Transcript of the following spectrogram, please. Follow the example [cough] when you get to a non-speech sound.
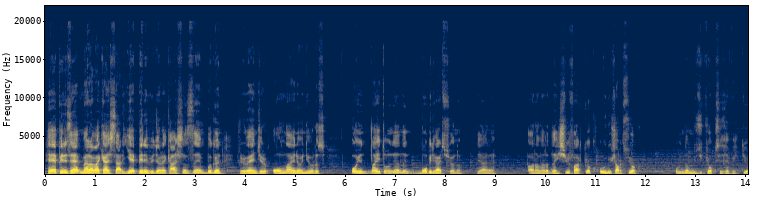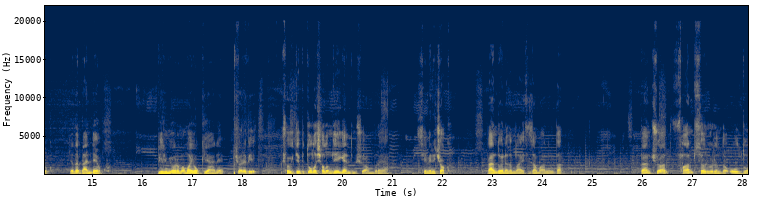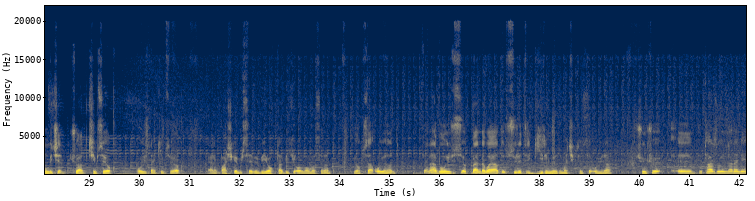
Hepinize merhaba arkadaşlar. Yepyeni videoyla karşınızdayım. Bugün Revenger Online oynuyoruz. Oyun Night Online'ın mobil versiyonu. Yani aralarında hiçbir fark yok. Oyunun şarkısı yok. Oyunda müzik yok, ses efekti yok. Ya da bende yok. Bilmiyorum ama yok yani. Şöyle bir köyde bir dolaşalım diye geldim şu an buraya. Seveni çok. Ben de oynadım Night'ı zamanında. Ben şu an farm serverında olduğum için şu an kimse yok. O yüzden kimse yok. Yani başka bir sebebi yok tabii ki olmamasının. Yoksa oyunun fena bir oyuncusu yok. Ben de bayağıdır süredir girmiyordum açıkçası oyuna. Çünkü e, bu tarz oyunlar hani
